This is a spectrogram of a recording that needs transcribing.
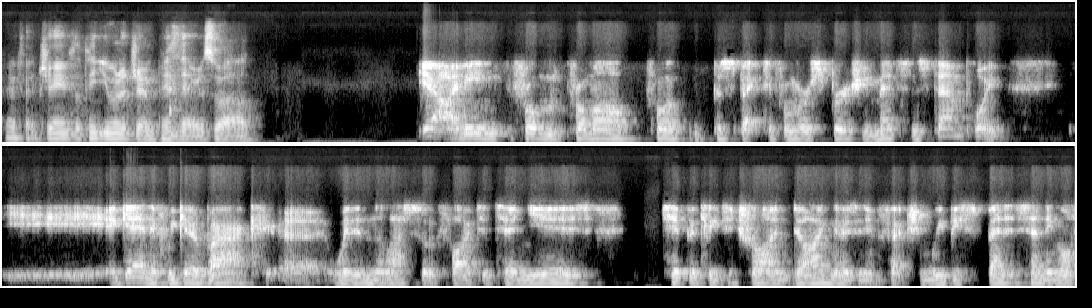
Perfect. James, I think you want to jump in there as well. Yeah, I mean, from from our from a perspective, from a respiratory medicine standpoint, again, if we go back uh, within the last sort of five to ten years, typically to try and diagnose an infection, we'd be spent, sending off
